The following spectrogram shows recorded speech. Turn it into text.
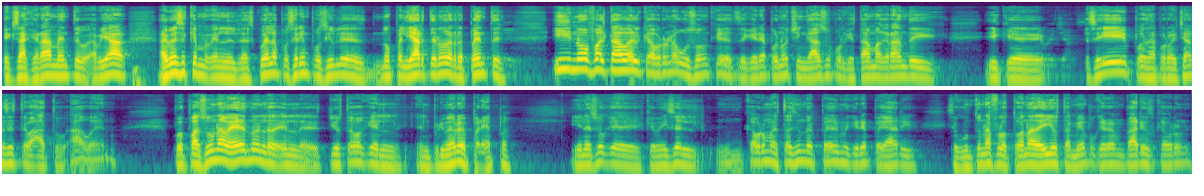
exageradamente. Había, hay veces que en la escuela pues era imposible no pelearte, ¿no? De repente. Y no faltaba el cabrón abusón que te quería poner un chingazo porque estaba más grande y, y que... Sí, pues aprovecharse este vato. Ah, bueno. Pues pasó una vez, ¿no? Yo estaba que el- el primero de prepa. Y en eso que, me dice, el, un cabrón me está haciendo de pedo y me quería pegar. Y se juntó una flotona de ellos también, porque eran varios cabrones.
